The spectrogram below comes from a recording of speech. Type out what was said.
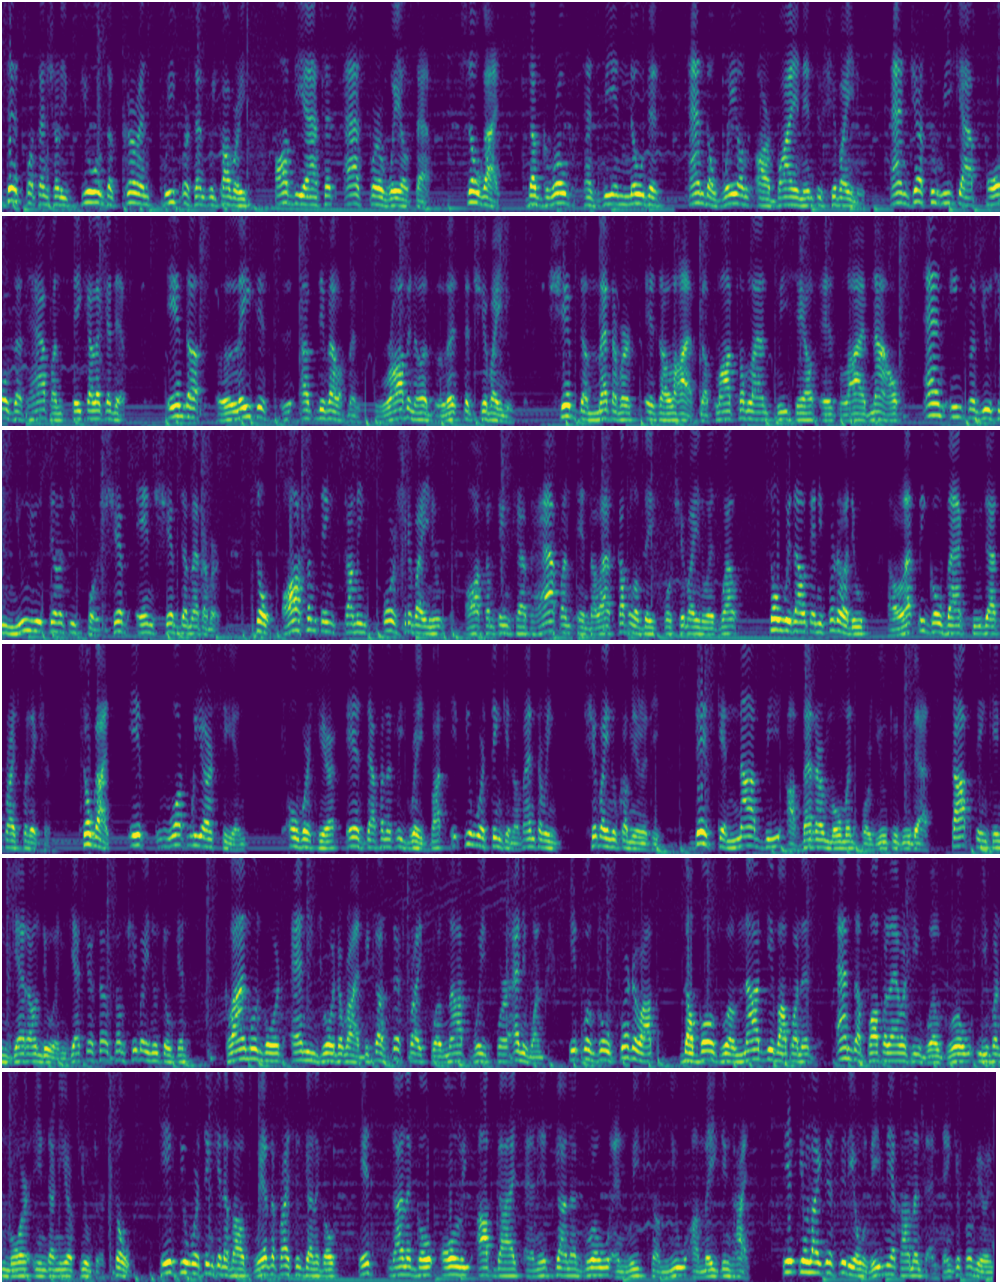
This potentially fueled the current 3% recovery of the asset as per whale stats. So guys, The growth has been noticed and the whales are buying into Shiba Inu. And just to recap all that happened, take a look at this. In the latest uh, developments, Robinhood listed Shiba Inu. SHIB the Metaverse is alive. The plots of land pre-sale is live now and introducing new utility for SHIB in SHIB the Metaverse. So awesome things coming for Shiba Inu. Awesome things have happened in the last couple of days for Shiba Inu as well. So without any further ado, uh, let me go back to that price prediction. So guys, if what we are seeing over here is definitely great, but if you were thinking of entering Shiba Inu community, this cannot be a better moment for you to do that. Stop thinking, get on doing. Get yourself some Shiba Inu tokens, climb on board and enjoy the ride because this price will not wait for anyone. It will go further up, the bulls will not give up on it and the popularity will grow even more in the near future. So if you were thinking about where the price is gonna go, it's gonna go only up guys and it's gonna grow and reach some new amazing heights. If you like this video, leave me a comment and thank you for viewing.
